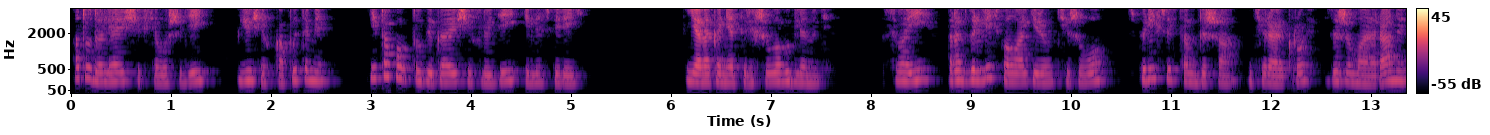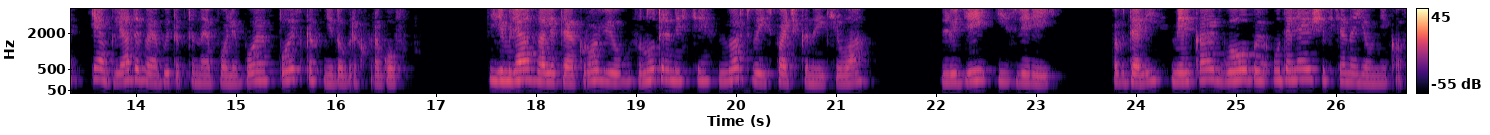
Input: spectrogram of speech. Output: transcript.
от удаляющихся лошадей, бьющих копытами и топот убегающих людей или зверей. Я, наконец, решила выглянуть. Свои разбрелись по лагерю тяжело, с присвистом дыша, утирая кровь, зажимая раны и оглядывая вытоптанное поле боя в поисках недобрых врагов. Земля, залитая кровью, внутренности, мертвые испачканные тела, людей и зверей. Вдали мелькают головы удаляющихся наемников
